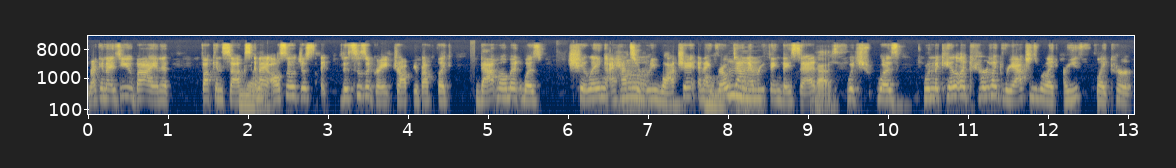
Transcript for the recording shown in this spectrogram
recognize you, bye. And it fucking sucks. And I also just, like, this is a great drop your buff. Like that moment was chilling. I had to rewatch it and I wrote down Mhm. everything they said, yes which was when Michaela, like her like reactions were like, are you like her,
